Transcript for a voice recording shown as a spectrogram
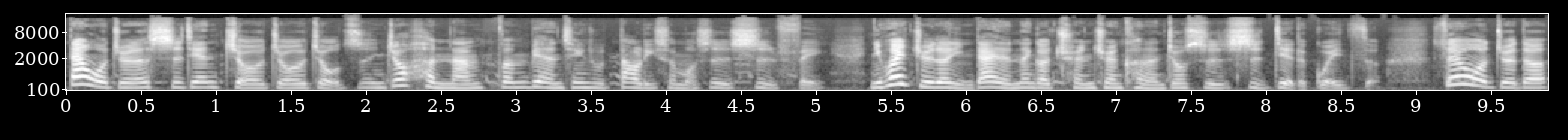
但我觉得时间久而久而久之，你就很难分辨清楚到底什么是是非。你会觉得你带的那个圈圈可能就是世界的规则。所以我觉得，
